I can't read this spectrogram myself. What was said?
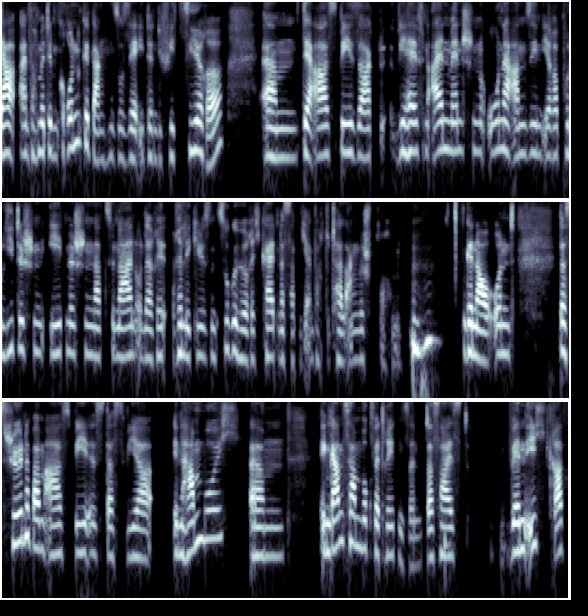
ja, einfach mit dem Grundgedanken so sehr identifiziere. Ähm, der ASB sagt, wir helfen allen Menschen ohne Ansehen ihrer politischen, ethnischen, nationalen oder re religiösen Zugehörigkeiten. Das hat mich einfach total angesprochen. Mhm. Genau. Und das Schöne beim ASB ist, dass wir in Hamburg, ähm, in ganz Hamburg vertreten sind. Das heißt, wenn ich gerade,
